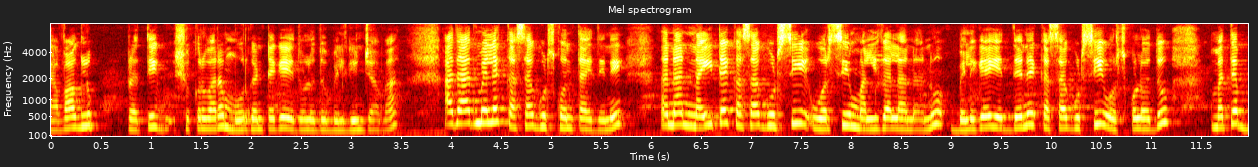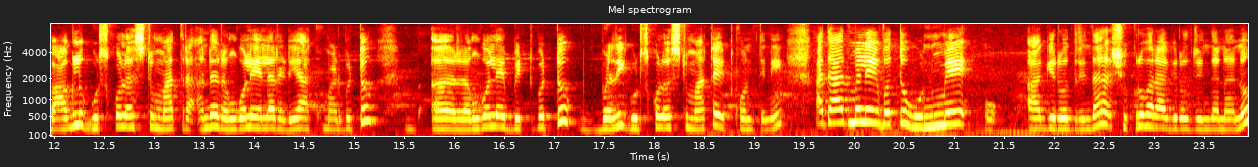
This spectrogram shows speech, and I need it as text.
ಯಾವಾಗಲೂ ಪ್ರತಿ ಶುಕ್ರವಾರ ಮೂರು ಗಂಟೆಗೆ ಎದುಳೋದು ಬೆಳಗಿನ ಜಾವ. ಅದಾದಮೇಲೆ ಕಸ ಗುಡ್ಸ್ಕೊತಾ ಇದ್ದೀನಿ. ನಾನು ನೈಟೇ ಕಸ ಗುಡಿಸಿ ಒರೆಸಿ ಮಲ್ಗಲ್ಲ ನಾನು. ಬೆಳಿಗ್ಗೆ ಎದ್ದೇನೆ ಕಸ ಗುಡಿಸಿ ಒರೆಸ್ಕೊಳ್ಳೋದು. ಮತ್ತು ಬಾಗಿಲು ಗುಡಿಸ್ಕೊಳ್ಳೋಷ್ಟು ಮಾತ್ರ, ಅಂದರೆ ರಂಗೋಲಿ ಎಲ್ಲ ರೆಡಿ ಹಾಕಿ ಮಾಡಿಬಿಟ್ಟು ರಂಗೋಲೆ ಬಿಟ್ಬಿಟ್ಟು ಬರೀ ಗುಡ್ಸ್ಕೊಳ್ಳೋಷ್ಟು ಮಾತ್ರ ಇಟ್ಕೊತೀನಿ. ಅದಾದಮೇಲೆ ಇವತ್ತು ಹುಣ್ಣಿಮೆ ಆಗಿರೋದ್ರಿಂದ, ಶುಕ್ರವಾರ ಆಗಿರೋದ್ರಿಂದ ನಾನು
